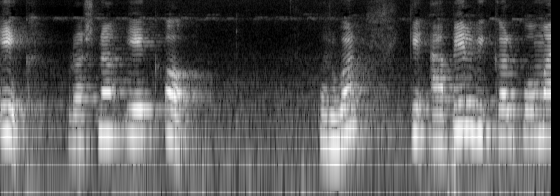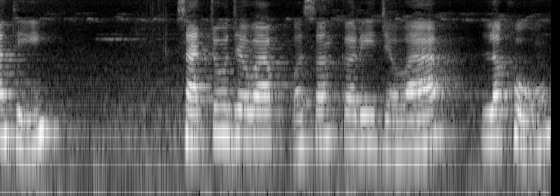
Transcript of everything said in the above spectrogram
એક પ્રશ્ન એક અ. બરાબર? કે આપેલ વિકલ્પોમાંથી સાચો જવાબ, પસંદ કરી જવાબ લખો.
